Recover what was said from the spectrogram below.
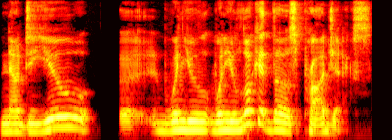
now, do you uh, when you when you look at those projects,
